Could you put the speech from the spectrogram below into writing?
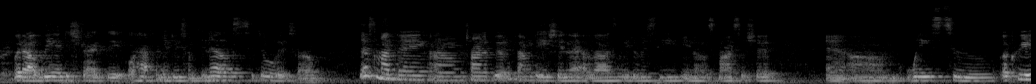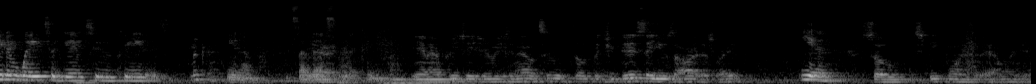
Right. without being distracted or having to do something else to do it. So that's my thing. Um, trying to build a foundation that allows me to receive, you know, sponsorship and um, ways to a creative way to give to creators. Okay. You know, so that's Yeah. where that came from. Yeah, and I appreciate you reaching out too. So, but you did say you was an artist, right? Yeah. So speak more into that. I want to hear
